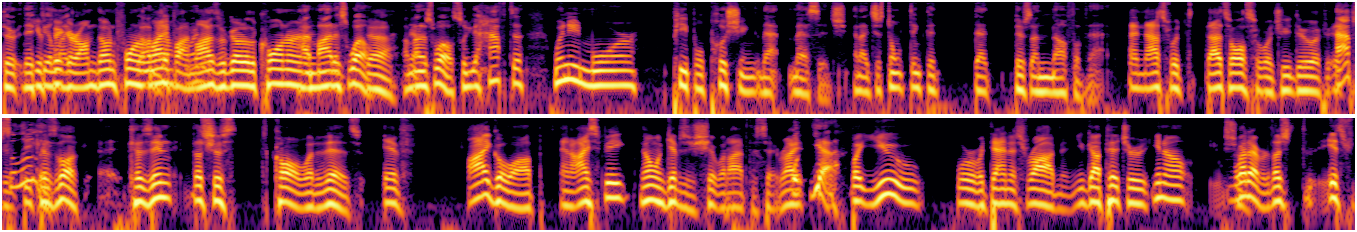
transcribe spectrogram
They're, they you feel figure like I'm done for in I'm life. done I for might as well go to the corner. I and- might as well. Yeah. I might as well. So you have to. We need more people pushing that message, and I just don't think that that there's enough of that. and that's what that's also what you do if, if Absolutely. because look because in let's just call it what it is if i go up and i speak no one gives a shit what i have to say right Well, yeah, but you were with dennis rodman you got picture you know whatever let's it's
